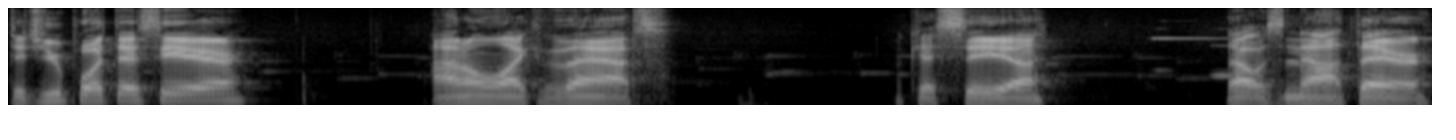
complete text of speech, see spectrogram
Did you put this here? I don't like that. Okay, see ya. That was not there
